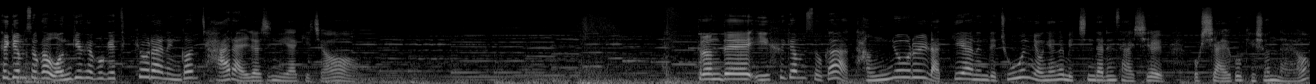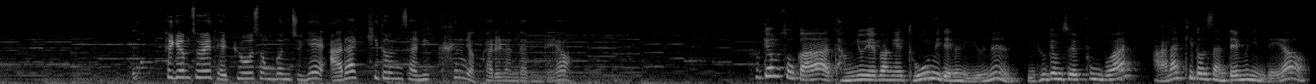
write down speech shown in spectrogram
흑염소가 원기 회복의 특효라는 건 잘 알려진 이야기죠. 그런데 이 흑염소가 당뇨를 낮게 하는데 좋은 영향을 미친다는 사실 혹시 알고 계셨나요? 흑염소의 대표 성분 중에 아라키돈산이 큰 역할을 한다는데요. 흑염소가 당뇨 예방에 도움이 되는 이유는 이 흑염소에 풍부한 아라키돈산 때문인데요.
